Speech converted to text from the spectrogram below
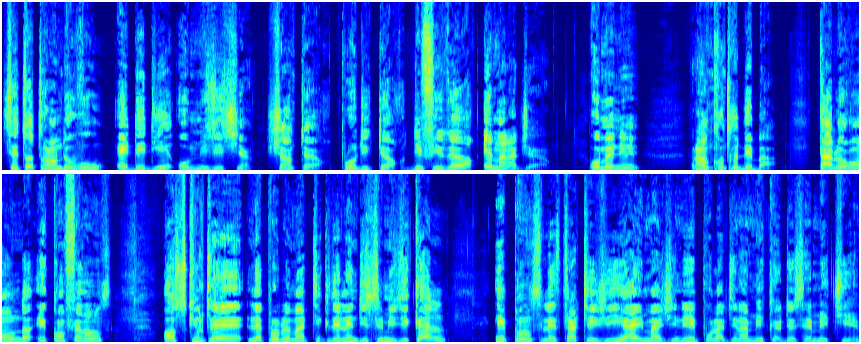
cet autre rendez-vous est dédié aux musiciens, chanteurs, producteurs, diffuseurs et managers. Au menu, rencontres débat, table ronde et conférences ausculte les problématiques de l'industrie musicale et pense les stratégies à imaginer pour la dynamique de ces métiers.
